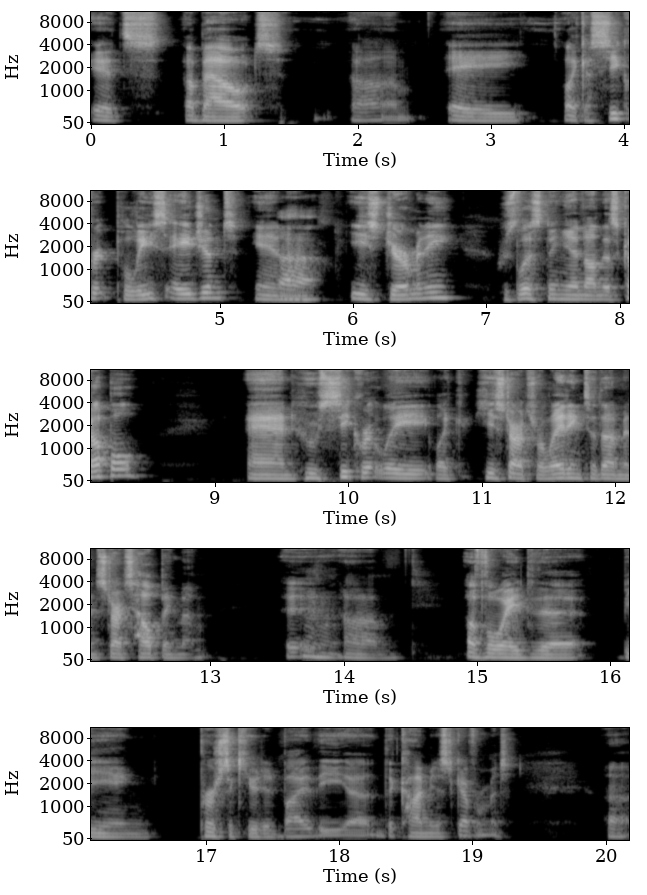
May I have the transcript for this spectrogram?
it's about um, a like a secret police agent in Uh-huh. East Germany who's listening in on this couple, and who secretly like he starts relating to them and starts helping them uh, Mhm. um, avoid the being persecuted by the uh, the communist government. Uh,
